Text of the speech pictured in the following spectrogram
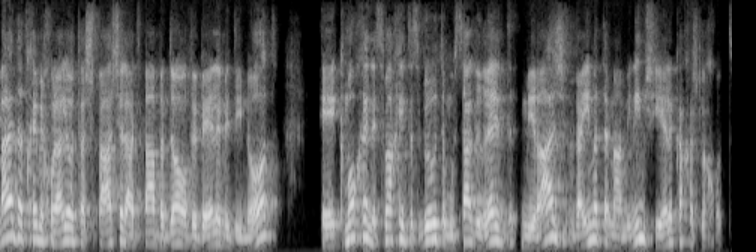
מה לדעתכם יכולה להיות ההשפעה של ההצבעה בדואר ובאלה מדינות? אה, כמו כן, אשמח אם תסבירו את המושג רד מיראז' והאם אתם מאמינים שיהיה לכך השלכות.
